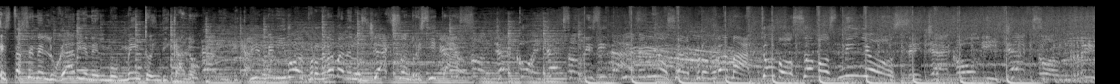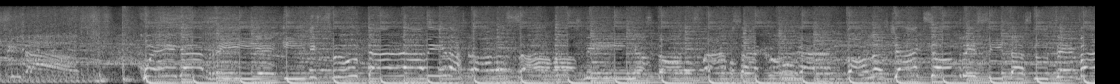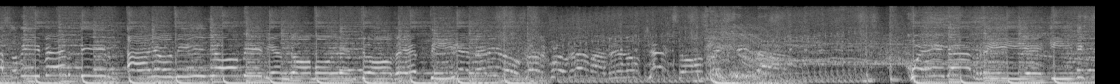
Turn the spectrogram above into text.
Estás en el lugar y en el momento indicado. Bienvenido al programa de los Jackson Risitas. Bienvenidos al programa Todos somos niños de Jaco y Jackson Risitas. Juega, ríe y 也一定。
